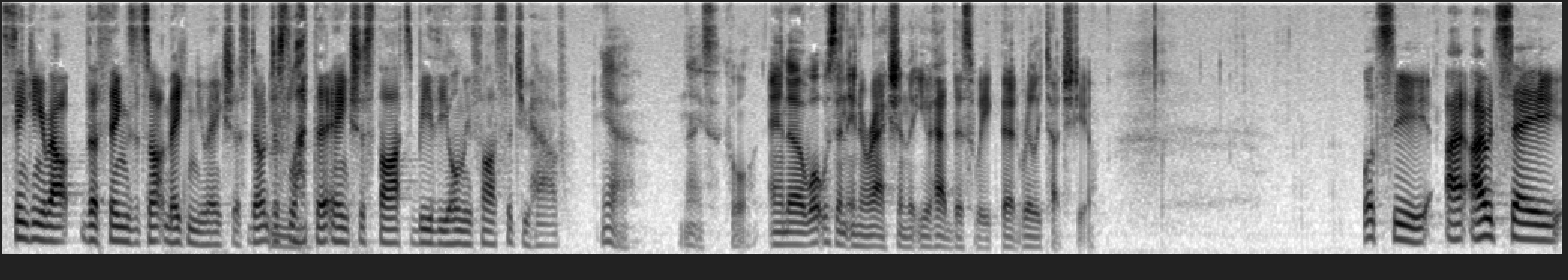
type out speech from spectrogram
thinking about the things that's not making you anxious. Don't just Mm. let the anxious thoughts be the only thoughts that you have. Yeah, nice, cool. And uh, what was an interaction that you had this week that really touched you? Let's see. I, I would say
